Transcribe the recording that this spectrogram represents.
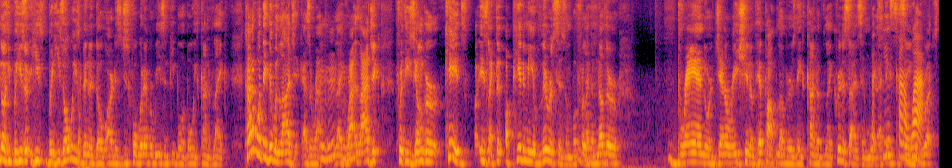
no, he but he's a, he's but he's always been a dope artist. Just for whatever reason, people have always kind of like kind of what they did with Logic as a rapper. Mm-hmm, like Ro- Logic for these younger kids is like the epitome of lyricism, but for like Mm-hmm. another brand or generation of hip hop lovers they kind of like criticize him. But I he's kinda whack. Russ.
